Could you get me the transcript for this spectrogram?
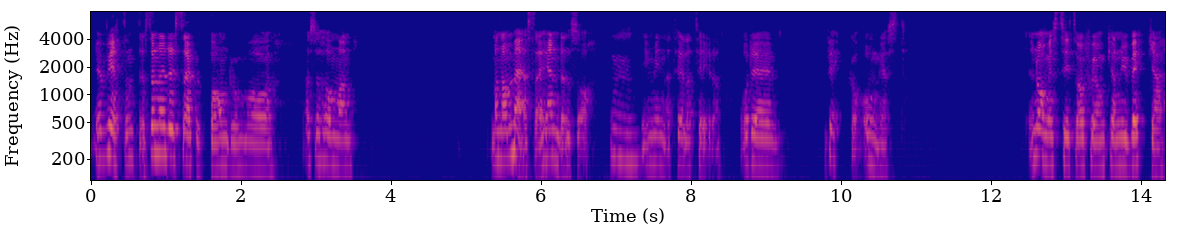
jag vet inte. Sen är det säkert barndom och alltså hur man man har med sig händelser Mm. i minnet hela tiden. Och det väcker ångest. En ångestsituation kan ju väcka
